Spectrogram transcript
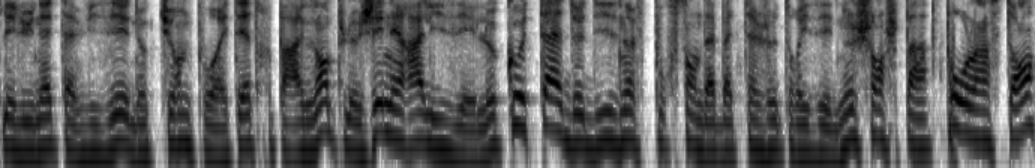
Les lunettes à visée nocturne pourraient être par exemple généralisées. Le quota de 19% d'abattage autorisé ne change pas pour l'instant,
